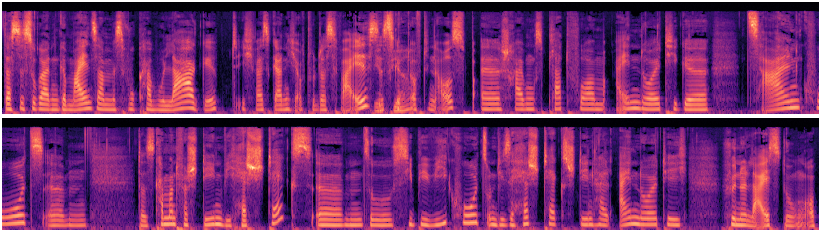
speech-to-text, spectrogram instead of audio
dass es sogar ein gemeinsames Vokabular gibt. Ich weiß gar nicht, ob du das weißt. Jetzt, es gibt ja. auf den Ausschreibungsplattformen eindeutige Zahlencodes. Ähm, das kann man verstehen wie Hashtags, ähm, so CPV-Codes. Und diese Hashtags stehen halt eindeutig für eine Leistung. Ob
